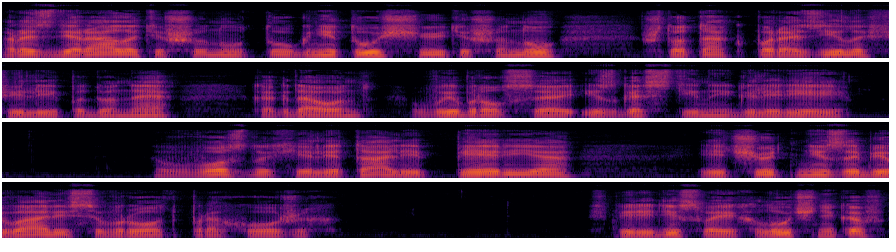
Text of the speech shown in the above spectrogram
раздирало тишину, ту гнетущую тишину, что так поразило Филиппа Доне, когда он выбрался из гостиной галереи. В воздухе летали перья и чуть не забивались в рот прохожих. Впереди своих лучников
